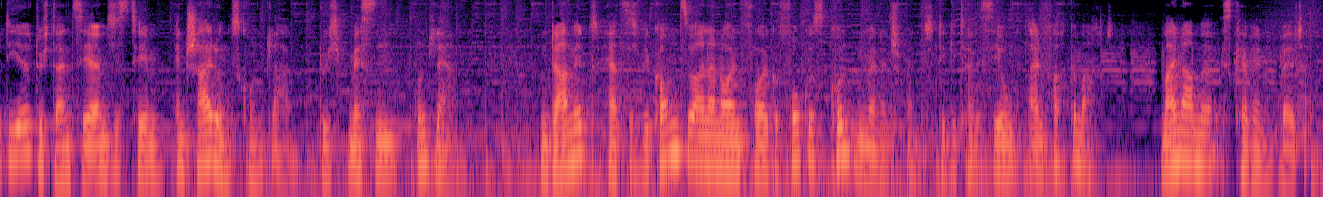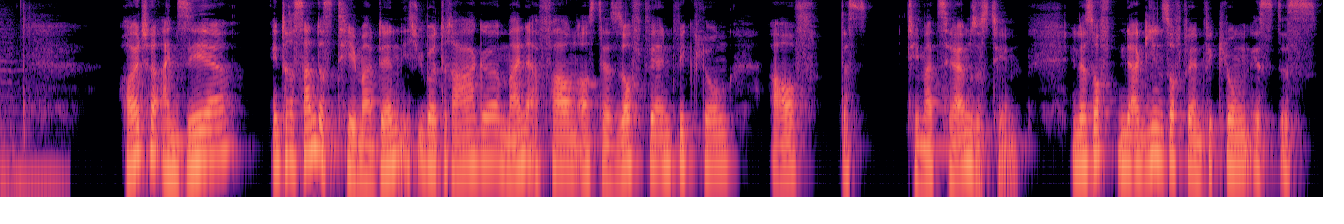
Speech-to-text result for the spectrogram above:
dir durch dein CRM-System Entscheidungsgrundlagen durch Messen und Lernen. Und damit herzlich willkommen zu einer neuen Folge Fokus Kundenmanagement Digitalisierung einfach gemacht. Mein Name ist Kevin Welter. Heute ein sehr interessantes Thema, denn ich übertrage meine Erfahrung aus der Softwareentwicklung auf das Thema CRM-System. In in der agilen Softwareentwicklung ist es,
